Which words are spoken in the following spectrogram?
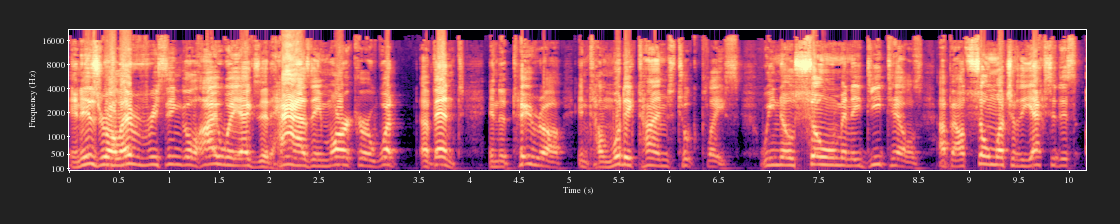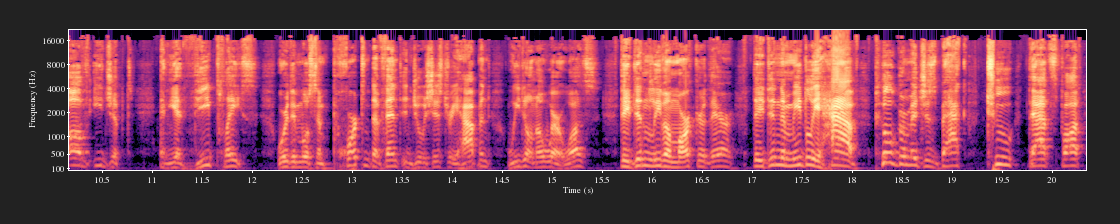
In Israel, every single highway exit has a marker what event in the Torah in Talmudic times took place. We know so many details about so much of the exodus of Egypt. And yet, the place where the most important event in Jewish history happened, we don't know where it was. They didn't leave a marker there. They didn't immediately have pilgrimages back to that spot.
